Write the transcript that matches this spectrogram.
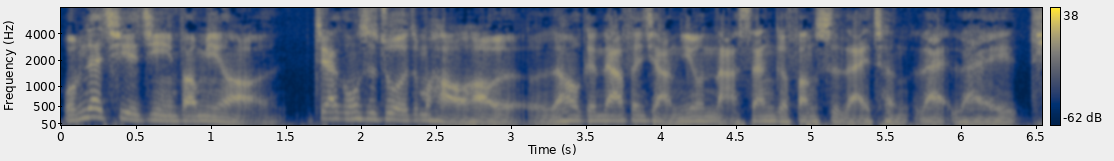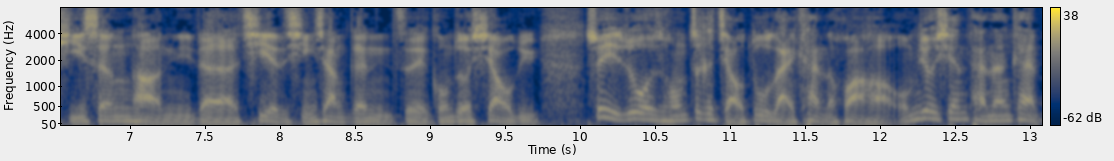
我们在企业经营方面啊。啊，这家公司做的这么好哈，然后跟大家分享，你有哪三个方式来成来来提升哈你的企业的形象跟你这些工作效率？所以如果从这个角度来看的话哈，我们就先谈谈看，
